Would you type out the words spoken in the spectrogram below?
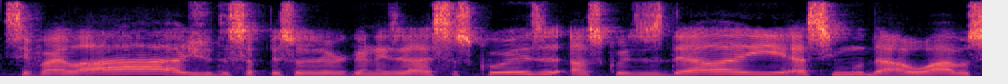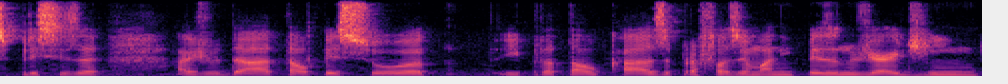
você vai lá, ajuda essa pessoa a organizar essas coisas, as coisas dela e a se mudar. Ou ah, você precisa ajudar tal pessoa a ir para tal casa para fazer uma limpeza no jardim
